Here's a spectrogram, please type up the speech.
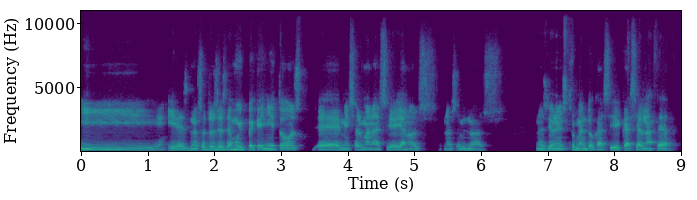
Y, y des- nosotros desde muy pequeñitos, eh, mis hermanas y ella nos, nos, nos, nos dio un instrumento casi, casi al nacer.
